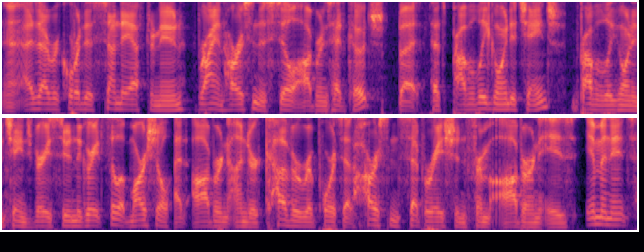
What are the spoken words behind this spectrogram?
Uh, as I record this Sunday afternoon, Bryan Harsin is still Auburn's head coach, but that's probably going to change. Probably going to change very soon. The great Phillip Marshall at Auburn Undercover reports that Harsin's separation from Auburn is imminent.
